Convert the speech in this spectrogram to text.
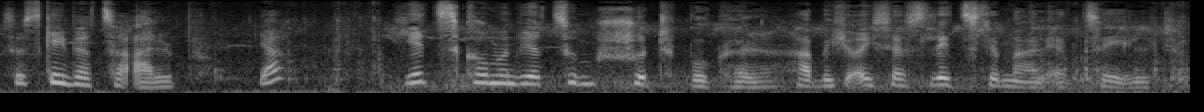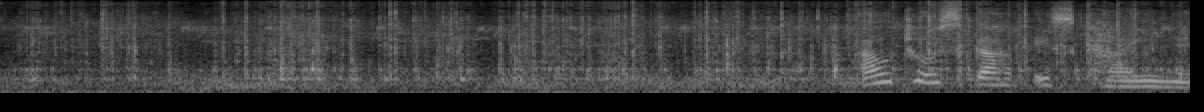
So, jetzt gehen wir zur Alp, ja? Jetzt kommen wir zum Schuttbuckel, habe ich euch das letzte Mal erzählt. Autos gab es keine.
